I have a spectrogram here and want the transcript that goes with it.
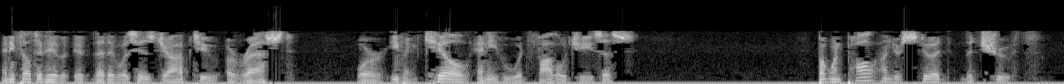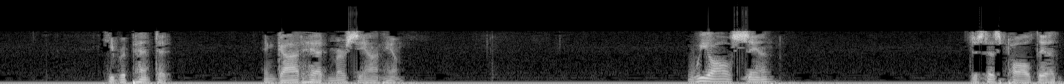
And he felt that it, that it was his job to arrest or even kill any who would follow Jesus. But when Paul understood the truth, he repented, and God had mercy on him. We all sin, just as Paul did.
